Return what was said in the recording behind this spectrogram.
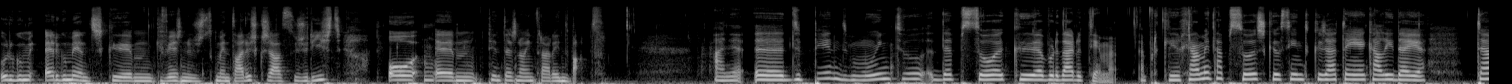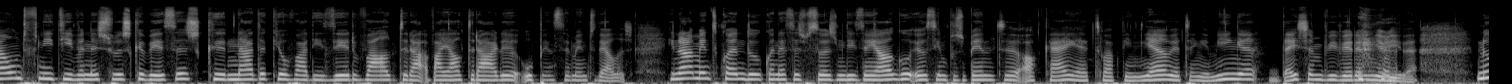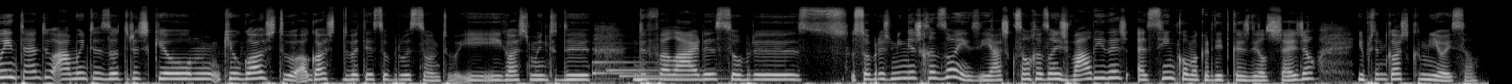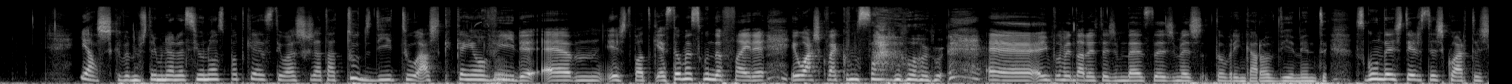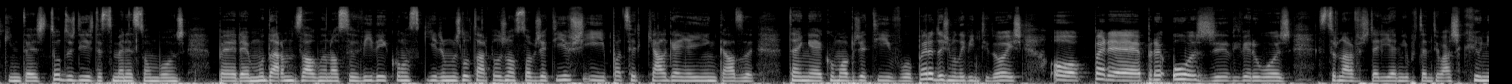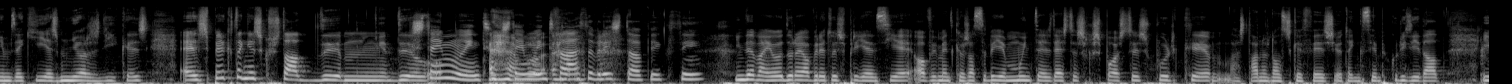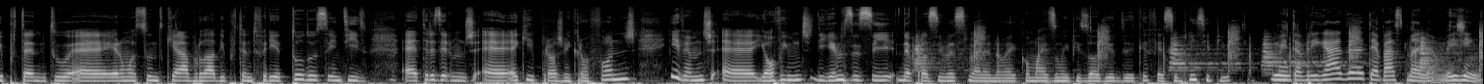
argumentos que, que vês nos documentários que já sugeriste ou um, tentas não entrar em debate? Olha, uh, depende muito da pessoa que abordar o tema. Porque realmente há pessoas que eu sinto que já têm aquela ideia tão definitiva nas suas cabeças que nada que eu vá dizer vai alterar, vai alterar eh, o pensamento delas. E normalmente quando, quando essas pessoas me dizem algo, eu simplesmente, ok, é a tua opinião, eu tenho a minha, deixa-me viver a minha vida. No entanto, há muitas outras que eu, que eu gosto, gosto de debater sobre o assunto e, e gosto muito de, de falar sobre, sobre as minhas razões e acho que são razões válidas, assim como acredito que as deles sejam, e portanto gosto que me ouçam. E acho que vamos terminar assim o nosso podcast. Eu acho que já está tudo dito. Acho que quem ouvir um, este podcast é uma segunda-feira, eu acho que vai começar logo uh, a implementar estas mudanças. Mas estou a brincar, obviamente. Segundas, terças, quartas, quintas, todos os dias da semana são bons para mudarmos algo na nossa vida e conseguirmos lutar pelos nossos objetivos. E pode ser que alguém aí em casa tenha como objetivo para 2022 ou para, para hoje, viver o hoje, se tornar vegetariano. E portanto, eu acho que reunimos aqui as melhores melhores dicas. Uh, espero que tenhas gostado de. Hum, de... Gostei muito, gostei muito de falar sobre este tópico, sim. Ainda bem, eu adorei ouvir a tua experiência. Obviamente que eu já sabia muitas destas respostas, porque lá está nos nossos cafés, eu tenho sempre curiosidade e, portanto, uh, era um assunto que era abordado e, portanto, faria todo o sentido uh, trazermos aqui para os microfones e vemos e ouvimos, digamos assim, na próxima semana, não é? Com mais um episódio de Café Sem Princípio. Muito obrigada, até para a semana. Um beijinho.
